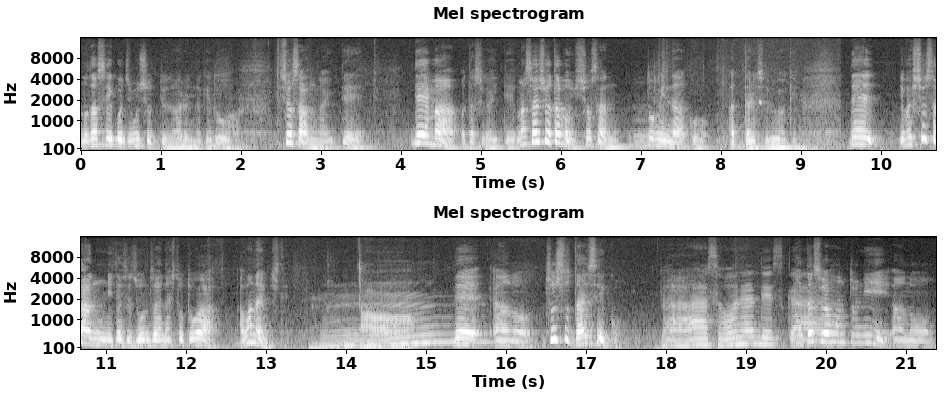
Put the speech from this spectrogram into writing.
野田聖子事務所っていうのがあるんだけど、秘書さんがいてでまあ私がいて、まあ、最初は多分秘書さんとみんなこう会ったりするわけ、でやっぱ秘書さんに対して存在な人とは会わないようにしてあであのそうすると大成功ああそうなんですか。私は本当にあの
